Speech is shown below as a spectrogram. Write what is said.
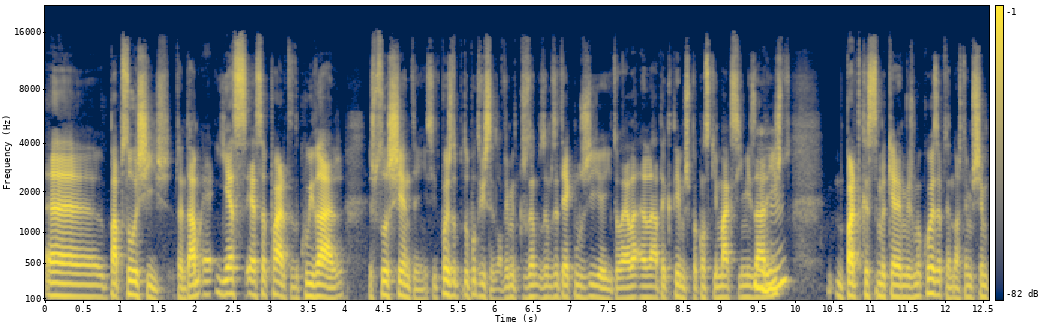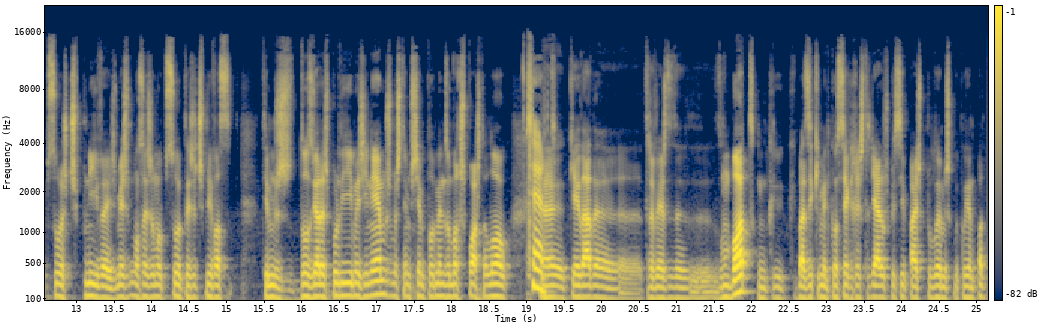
uh, para a pessoa X. Portanto, há, é, e essa, essa parte de cuidar, as pessoas sentem isso. E depois, do, do ponto de vista, obviamente, que usamos, usamos, a tecnologia e toda a, a data que temos para conseguir maximizar uhum. isto. Parte de customer care é a mesma coisa, portanto, nós temos sempre pessoas disponíveis, mesmo que não seja uma pessoa que esteja disponível temos 12 horas por dia, imaginemos, mas temos sempre pelo menos uma resposta logo uh, que é dada através de, de um bot, que, que, basicamente consegue rastrear os principais problemas que o cliente pode,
